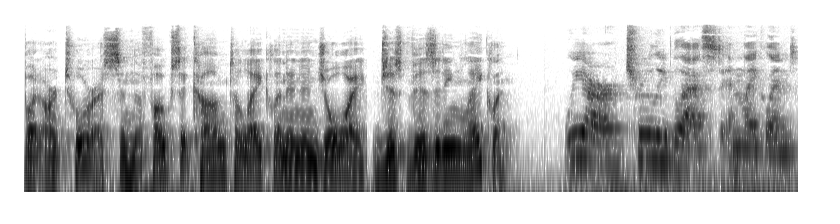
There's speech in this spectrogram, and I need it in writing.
but our tourists and the folks that come to Lakeland and enjoy just visiting Lakeland. We are truly blessed in Lakeland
